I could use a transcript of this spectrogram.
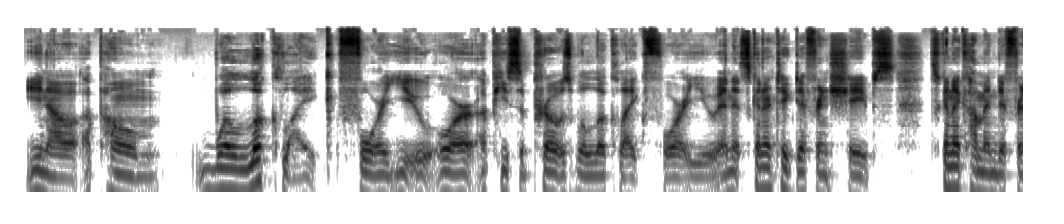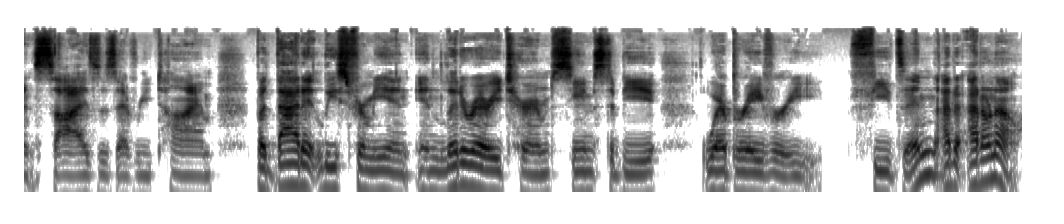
you know, a poem will look like for you or a piece of prose will look like for you and it's going to take different shapes. It's going to come in different sizes every time. But that at least for me in, in literary terms seems to be where bravery feeds in. I, I don't know.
